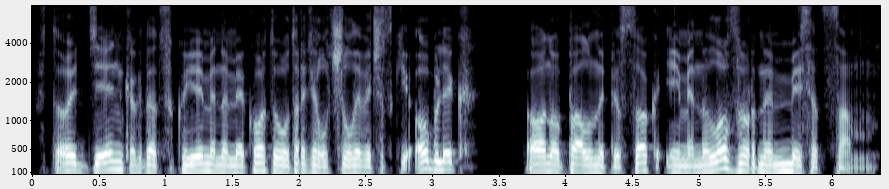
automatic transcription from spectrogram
В тот день, когда Цукуеми Номикото утратил человеческий облик, он упал на песок именно лазурным месяцем.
